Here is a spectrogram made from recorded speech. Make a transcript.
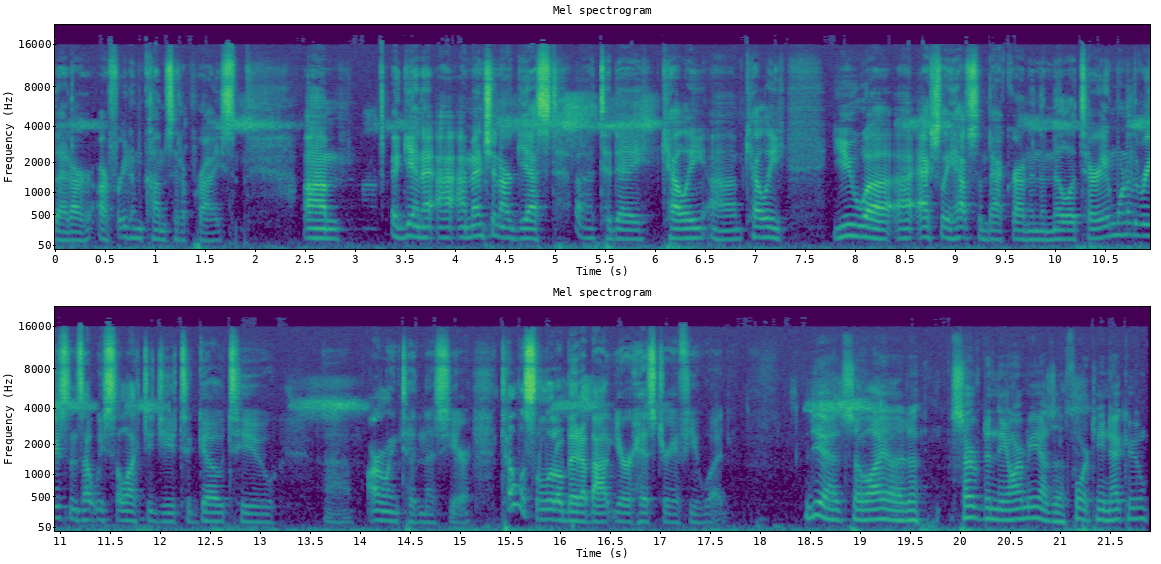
that our, our freedom comes at a price. Um, again, I, I, mentioned our guest uh, today, Kelly. Um, Kelly, you uh, uh, actually have some background in the military, and one of the reasons that we selected you to go to uh, Arlington this year. Tell us a little bit about your history, if you would. Yeah, so I uh, served in the Army as a 14 Echo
